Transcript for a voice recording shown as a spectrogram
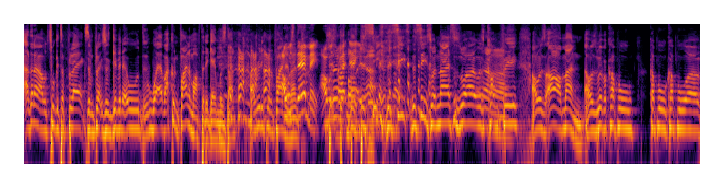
I don't know. I was talking to Flex, and Flex was giving it all whatever. I couldn't find him after the game was done. I really couldn't find him. I him. was man. there, mate. I was right there. The, you know. seats, the seats, the seats were nice as well. It was comfy. I was, oh man, I was with a couple, couple, couple uh,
